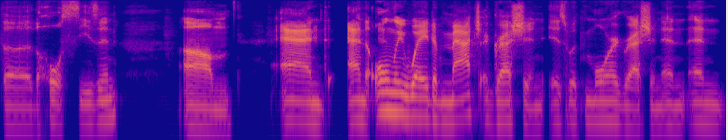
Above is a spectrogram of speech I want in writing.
the the whole season. Um and and the only way to match aggression is with more aggression and and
